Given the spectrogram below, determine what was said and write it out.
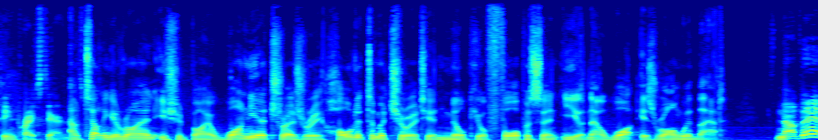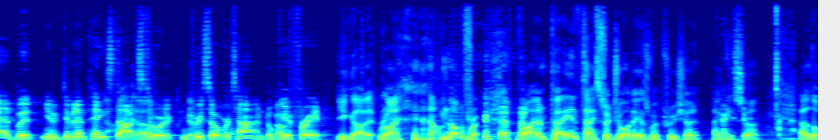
being priced in. I'm telling you, Ryan, you should buy a one year treasury, hold it to maturity, and milk your 4% yield. Now, what is wrong with that? Not bad, but you know, dividend-paying stocks. Stuart, increase over time. Don't be afraid. You got it, Ryan. I'm not afraid. Ryan Payne, thanks for joining us. We appreciate it. Thank Thanks, you, sir. Uh, look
